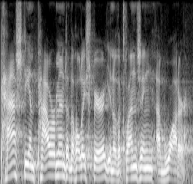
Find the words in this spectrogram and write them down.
past the empowerment of the Holy Spirit, you know, the cleansing of water.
